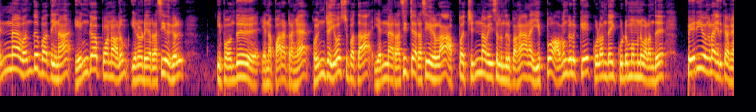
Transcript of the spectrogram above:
என்னை வந்து பார்த்தீங்கன்னா எங்கே போனாலும் என்னுடைய ரசிகர்கள் இப்போ வந்து என்னை பாராட்டுறாங்க. கொஞ்சம் யோசிச்சு பார்த்தா என்னை ரசித்த ரசிகர்கள்லாம் அப்போ சின்ன வயசில் இருந்திருப்பாங்க. ஆனால் இப்போ அவங்களுக்கே குழந்தை குடும்பம்னு வளர்ந்து பெரியவங்களாக இருக்காங்க.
